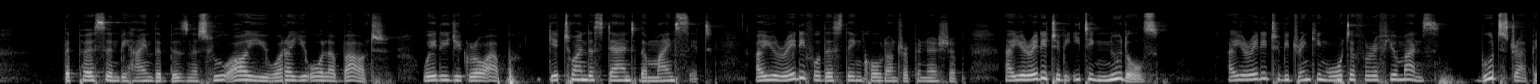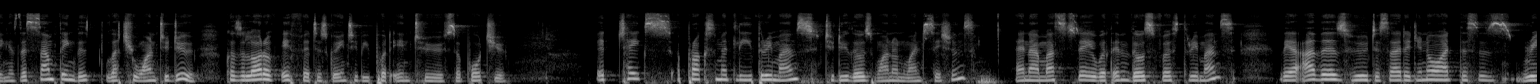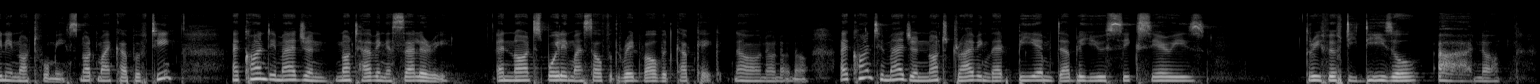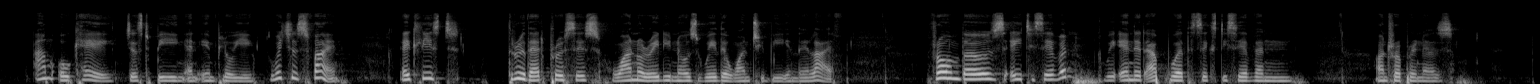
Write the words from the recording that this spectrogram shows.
the person behind the business. Who are you? What are you all about? Where did you grow up? Get to understand the mindset. Are you ready for this thing called entrepreneurship? Are you ready to be eating noodles? Are you ready to be drinking water for a few months? Bootstrapping, is this something that, that you want to do? Because a lot of effort is going to be put in to support you. It takes approximately three months to do those one-on-one -on -one sessions. And I must say within those first three months, there are others who decided, you know what, this is really not for me. It's not my cup of tea. I can't imagine not having a salary and not spoiling myself with red velvet cupcake. No, no, no, no. I can't imagine not driving that BMW 6 Series 350 diesel. Ah, no. I'm okay just being an employee, which is fine. At least through that process, one already knows where they want to be in their life. From those 87, we ended up with 67 entrepreneurs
